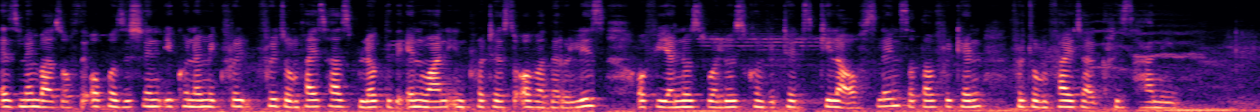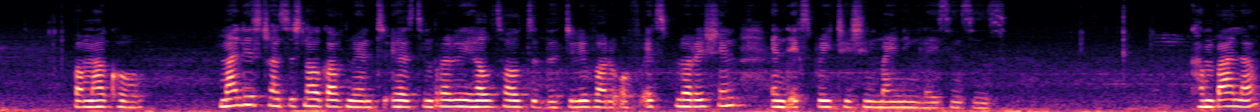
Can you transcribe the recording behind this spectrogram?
as members of the opposition Economic Freedom Fighters blocked the N1 in protest over the release of Janusz Walus convicted killer of slain South African freedom fighter Chris Hani. Bamako Mali's transitional government has temporarily halted the delivery of exploration and exploitation mining licenses. Kampala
